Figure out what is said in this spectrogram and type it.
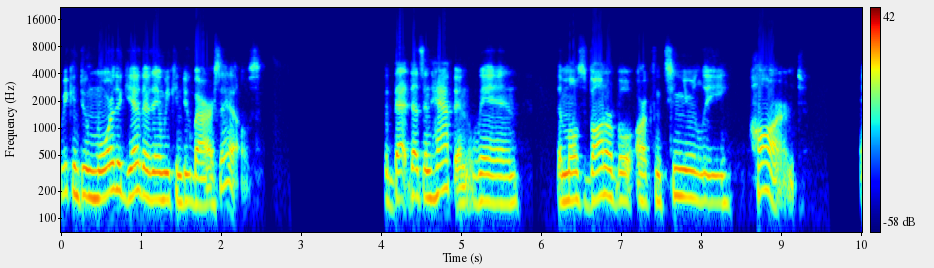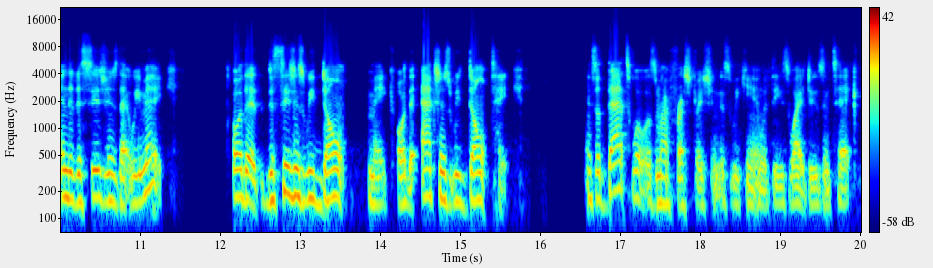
We can do more together than we can do by ourselves. But that doesn't happen when the most vulnerable are continually harmed in the decisions that we make, or the decisions we don't make, or the actions we don't take. And so that's what was my frustration this weekend with these white dudes in tech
